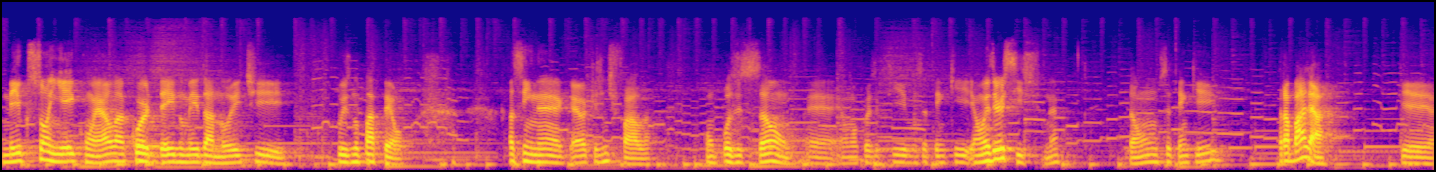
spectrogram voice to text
meio que sonhei com ela, acordei no meio da noite e pus no papel assim, né? É o que a gente fala. Composição é, é uma coisa que você tem que. É um exercício, né? Então você tem que trabalhar. Porque,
